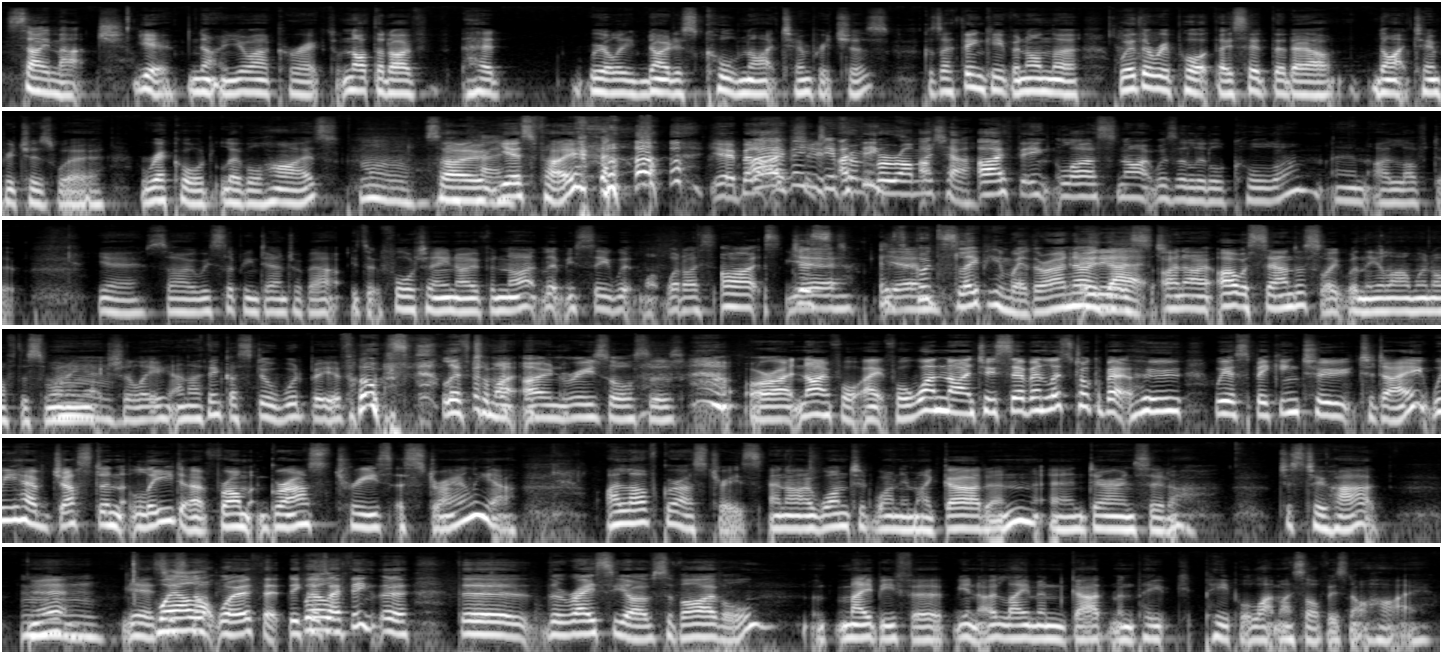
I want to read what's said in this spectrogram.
so much. Yeah, no, you are correct. Not that I've had really noticed cool night temperatures, because I think even on the weather report they said that our night temperatures were record level highs. so okay. yes, Faye. yeah, but I have a actually, different think, barometer. I, I think last night was a little cooler, and I loved it. Yeah, so we're slipping down to about is it fourteen overnight? Let me see what what I. Oh, it's just Yeah, it's yeah. good sleeping weather. I know It that. is. I know. I was sound asleep when the alarm went off this morning, Mm. actually, and I think I still would be if I was left to my own resources. All right, nine four eight four one nine two seven. Let's talk about who we are speaking to today. We have Justin Leader from Grass Trees Australia. I love grass trees, and I wanted one in my garden, and Darren said, "Oh, just too hard." Yeah, yeah, it's Mm. Well- just not worth it because well- I think the the the ratio of survival, maybe for you know layman gardening pe- people like myself, is not high.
